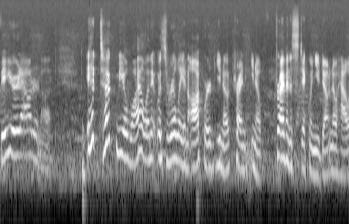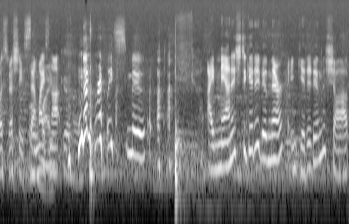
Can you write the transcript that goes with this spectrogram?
figure it out or not. It took me a while, and it was really an awkward, you know, trying, you know, driving a stick when you don't know how, especially a semi's my not, not really smooth. I managed to get it in there and get it in the shop.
